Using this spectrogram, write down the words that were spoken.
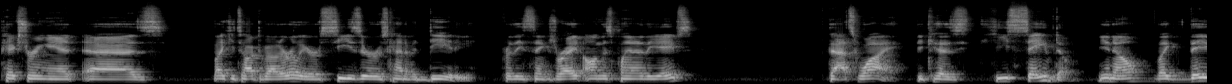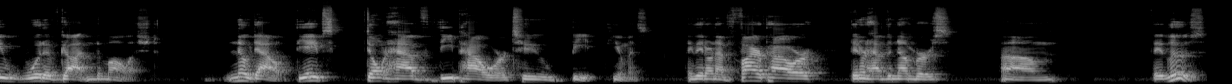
picturing it as, like you talked about earlier, Caesar is kind of a deity for these things, right? On this planet of the apes. That's why. Because he saved them, you know? Like they would have gotten demolished. No doubt. The apes don't have the power to beat humans. Like they don't have the firepower, they don't have the numbers. Um, they'd lose.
